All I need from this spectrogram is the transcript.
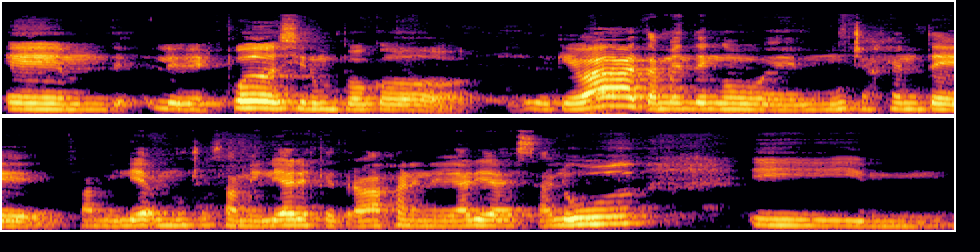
Eh, les puedo decir un poco de qué va. También tengo eh, mucha gente, familiar, muchos familiares que trabajan en el área de salud y,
